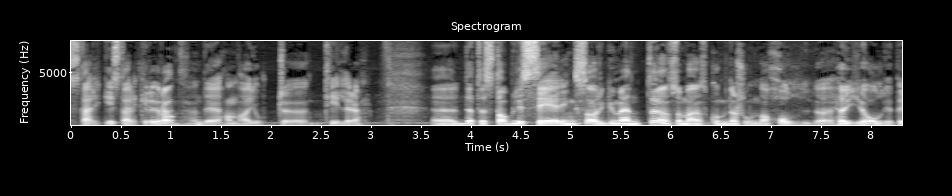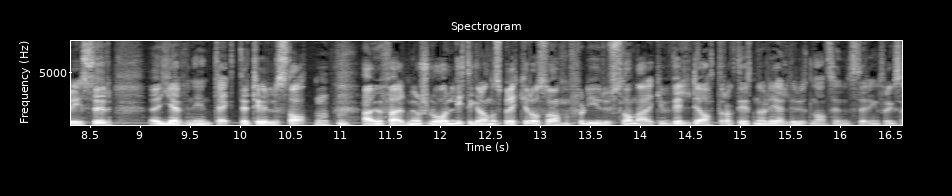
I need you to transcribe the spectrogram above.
sterk, i sterkere grad enn det han har gjort eh, tidligere. Eh, dette stabiliseringsargumentet, som er kombinasjonen av høye oljepriser, eh, jevne inntekter til staten, er jo i ferd med å slå litt sprekker også. Fordi Russland er ikke veldig attraktivt når det gjelder utenlandsinvesteringer, f.eks.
